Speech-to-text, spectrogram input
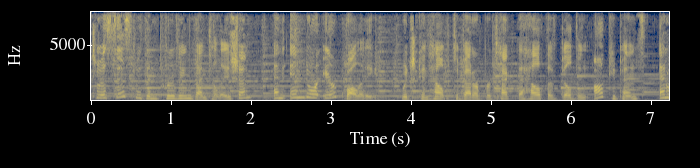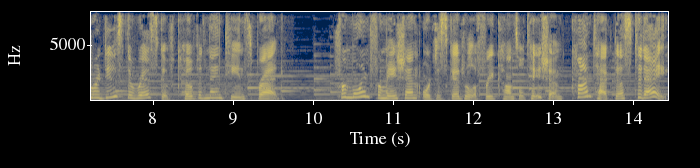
to assist with improving ventilation and indoor air quality, which can help to better protect the health of building occupants and reduce the risk of COVID 19 spread. For more information or to schedule a free consultation, contact us today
